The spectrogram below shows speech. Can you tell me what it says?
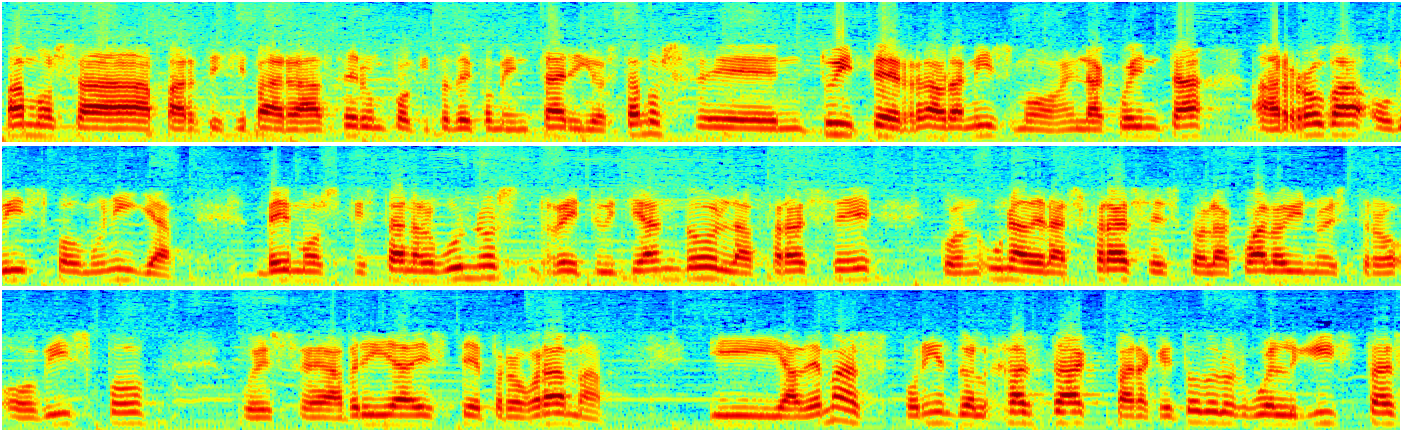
vamos a participar, a hacer un poquito de comentario. Estamos en Twitter ahora mismo, en la cuenta arroba obispo munilla. Vemos que están algunos retuiteando la frase con una de las frases con la cual hoy nuestro obispo pues abría este programa y además poniendo el hashtag para que todos los huelguistas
